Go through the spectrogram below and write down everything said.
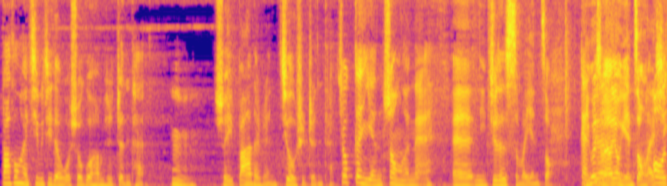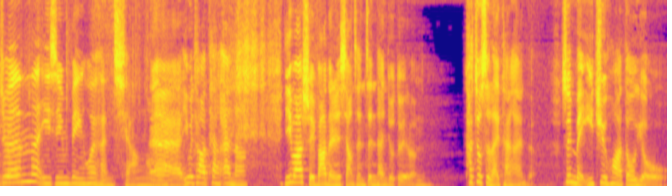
八宫还记不记得我说过他们是侦探？嗯，水八的人就是侦探，就更严重了呢。呃，你觉得什么严重？你为什么要用严重来形容？哦，我觉得那疑心病会很强哦。哎，因为他要探案呢、啊。你把水吧的人想成侦探就对了，嗯、他就是来探案的，所以每一句话都有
